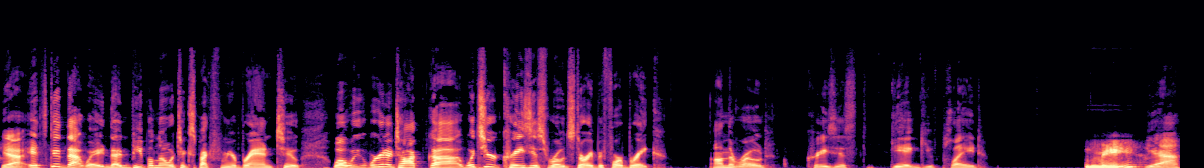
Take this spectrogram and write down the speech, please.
Yeah, it's good that way. Then people know what to expect from your brand too. Well, we, we're going to talk. Uh, what's your craziest road story before break? On the road, craziest gig you've played? Me? Yeah.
